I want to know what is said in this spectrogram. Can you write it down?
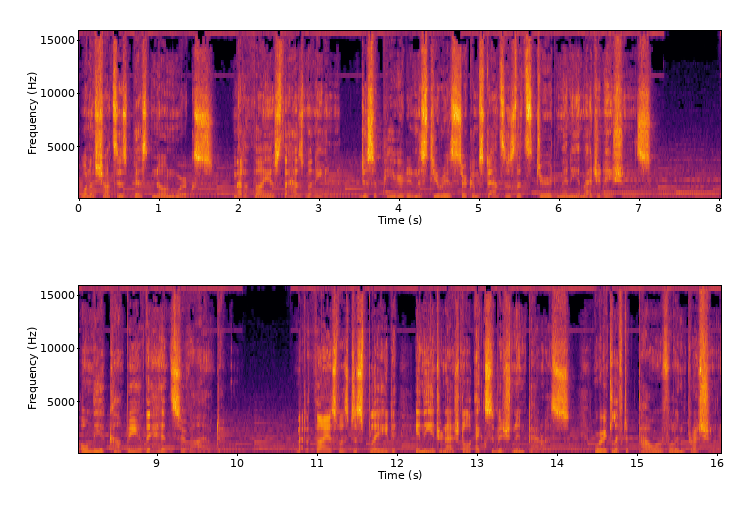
One of Schatz's best-known works, Mattathias the Hasmonean, disappeared in mysterious circumstances that stirred many imaginations. Only a copy of the head survived. Mattathias was displayed in the International Exhibition in Paris, where it left a powerful impression.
